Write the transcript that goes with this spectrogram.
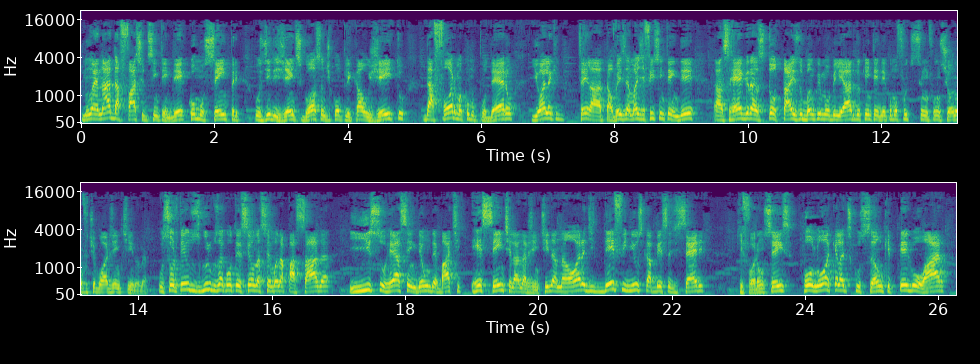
não é nada fácil de se entender. Como sempre, os dirigentes gostam de complicar o jeito, da forma como puderam. E olha que, sei lá, talvez é mais difícil entender as regras totais do banco imobiliário do que entender como funciona o futebol argentino. Né? O sorteio dos grupos aconteceu na semana passada e isso reacendeu um debate recente lá na Argentina. Na hora de definir os cabeças de série, que foram seis, rolou aquela discussão que pegou ar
